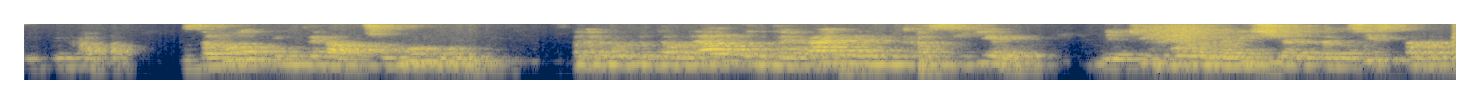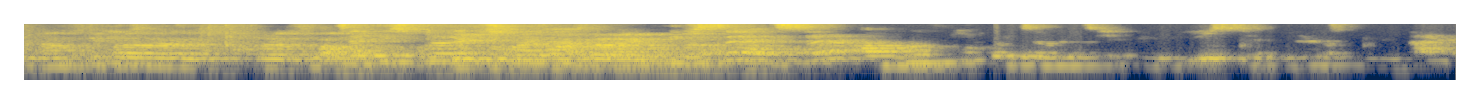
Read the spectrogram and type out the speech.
Інтегрант. Завод Інтегрант, чому він? Вони виготовляли інтегральні мікросхеми, які були наліччя всі працювали. Це історична назва. І все це обґрунтовується на цій комісії, де розповідають,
